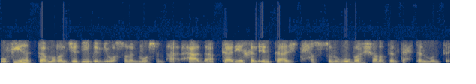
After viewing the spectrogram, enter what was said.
وفيها التمر الجديد اللي وصل الموسم هذا. تاريخ الإنتاج تحصله مباشرة تحت المنتج.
